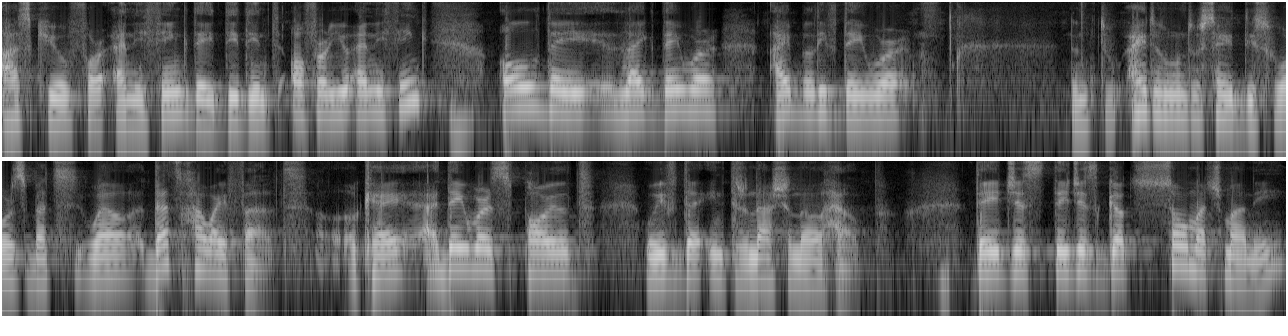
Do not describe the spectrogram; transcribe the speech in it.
ask you for anything. They didn't offer you anything. All they like they were. I believe they were. I don't want to say these words, but well, that's how I felt. Okay, they were spoiled with the international help. They just they just got so much money.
